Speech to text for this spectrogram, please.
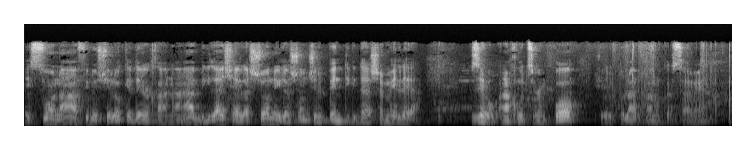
האיסור הנאה אפילו שלא כדרך ההנאה, בגלל שהלשון היא לשון של פן תקדש המלאה. זהו, אנחנו עוצרים פה, שלכולם חנוכה שמח.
